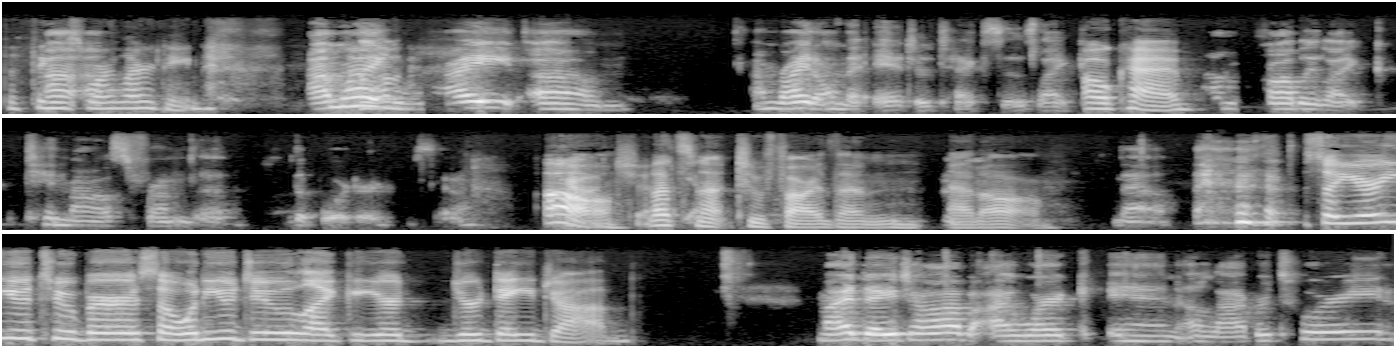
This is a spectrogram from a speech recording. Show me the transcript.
The things Uh-uh. we're learning. I'm like right, um, I'm right on the edge of Texas. Like Okay. I'm probably like 10 miles from the the border. So Oh, Gotcha. that's not too far then at all. No. So you're a YouTuber. So what do you do like your your day job? My day job, I work in a laboratory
